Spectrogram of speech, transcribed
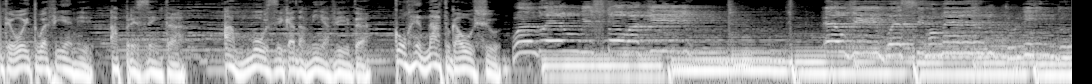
98 FM apresenta A Música da Minha Vida com Renato Gaúcho. Quando eu estou aqui, eu vivo esse momento lindo.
